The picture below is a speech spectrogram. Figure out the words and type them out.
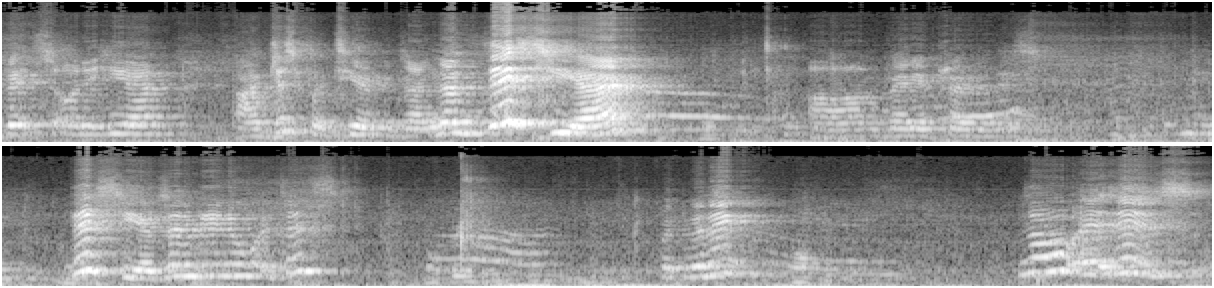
bits on it here. I just put here in the ground. Now this here, oh, I'm very proud of this. This here, does anybody know what it is? What do you think? No, it is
